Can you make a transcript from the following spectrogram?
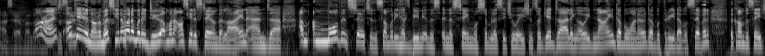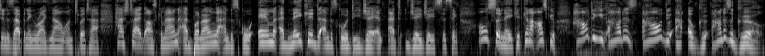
I say Valamanch. All right. Sissy? Okay, Anonymous. You know what I'm going to do? I'm going to ask you to stay on the line. And uh, I'm, I'm more than certain somebody has been in this in the same or similar situation. So get dialing 089 110 3377. The conversation is happening right now on Twitter. Hashtag Ask a Man at Bonang underscore M at Naked underscore DJ and at JJ Sissing. Also, Naked, can I ask you, how do you, how does, how do, a gir- how does a girl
